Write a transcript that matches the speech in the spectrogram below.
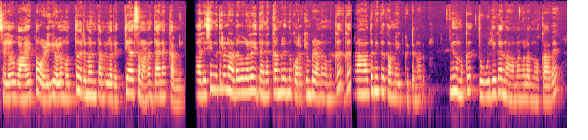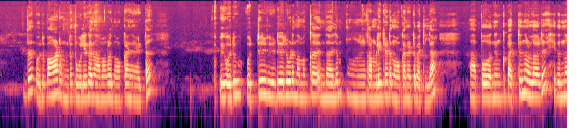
ചിലവ് വായ്പ ഒഴികെയുള്ള മൊത്ത വരുമാനം തമ്മിലുള്ള വ്യത്യാസമാണ് ധനക്കമ്മി. പലിശ ഇനത്തിലുള്ള അടവുകൾ ഈ ധനക്കമ്മിൽ നിന്ന് കുറയ്ക്കുമ്പോഴാണ് നമുക്ക് പ്രാഥമിക കമ്മി കിട്ടുന്നത്. ഇനി നമുക്ക് തൂലിക നാമങ്ങൾ നോക്കാവേ. ഇത് ഒരുപാടുണ്ട് തൂലിക നാമങ്ങൾ നോക്കാനായിട്ട്. അപ്പോൾ ഈ ഒരു ഒറ്റൊരു വീഡിയോയിലൂടെ നമുക്ക് എന്തായാലും കംപ്ലീറ്റ് ആയിട്ട് നോക്കാനായിട്ട് പറ്റില്ല. അപ്പോൾ നിങ്ങൾക്ക് പറ്റുന്നുള്ളവർ ഇതൊന്ന്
